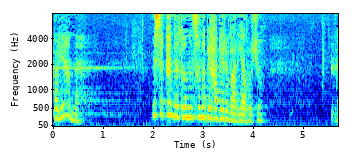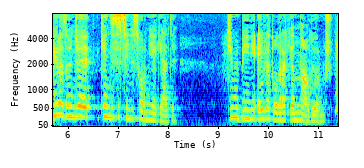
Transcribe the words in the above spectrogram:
Pollyanna. Mr. Pendleton'un sana bir haberi var yavrucuğum. Biraz önce kendisi seni sormaya geldi. Jimmy Bean'i evlat olarak yanına alıyormuş. Ne?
